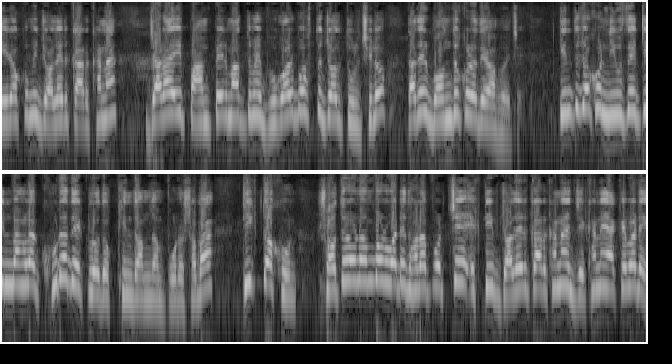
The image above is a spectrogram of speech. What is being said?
এইরকমই জলের কারখানা, যারা এই পাম্পের মাধ্যমে ভূগর্ভস্থ জল তুলছিল, তাদের বন্ধ করে দেওয়া হয়েছে। কিন্তু যখন নিউজ এইটিন বাংলা ঘুরে দেখল দক্ষিণ দমদম পৌরসভা, ঠিক তখন সতেরো নম্বর ওয়ার্ডে ধরা পড়ছে একটি জলের কারখানা যেখানে একেবারে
